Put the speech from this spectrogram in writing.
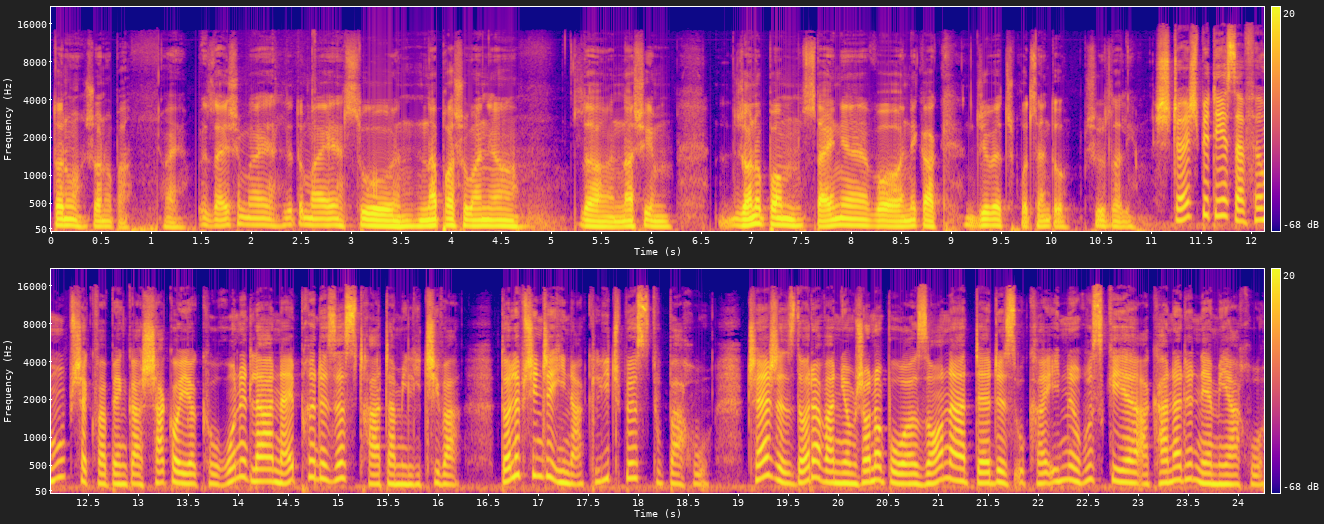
tonów żonopa. Zajszy maj, lito maj są napraszowania za naszym żonopom stajnie wo nekak 9% przyuzali. Štož by te za firmu překvapenka šako je korony dla najpredy ze stratami ličiva. Dole přinže hinak liczby stupachu. Čeže z dodawaniem żonopowo zona tedy z Ruskie a Kanady nemiachu.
